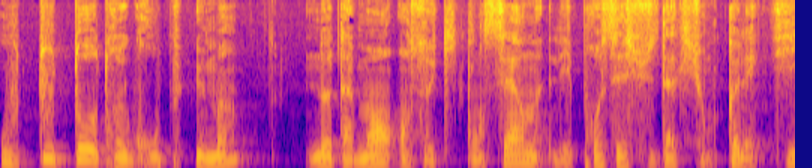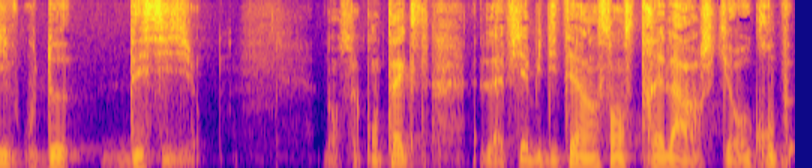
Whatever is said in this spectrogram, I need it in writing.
ou tout autre groupe humain, notamment en ce qui concerne les processus d'action collective ou de décision. Dans ce contexte, la fiabilité a un sens très large qui regroupe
